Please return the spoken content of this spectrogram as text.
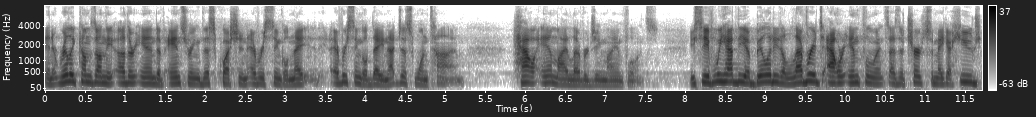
and it really comes on the other end of answering this question every single, na- every single day, not just one time. How am I leveraging my influence? You see, if we have the ability to leverage our influence as a church to make a huge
